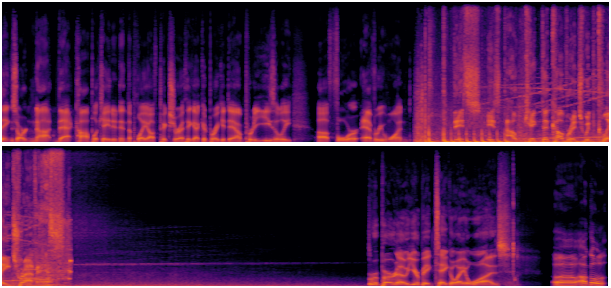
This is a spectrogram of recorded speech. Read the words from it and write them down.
things are not that complicated in the playoff picture. I think I could break it down pretty easily uh, for everyone. This is Outkick the Coverage with Clay Travis. Roberto, your big takeaway was Uh, I'll go.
